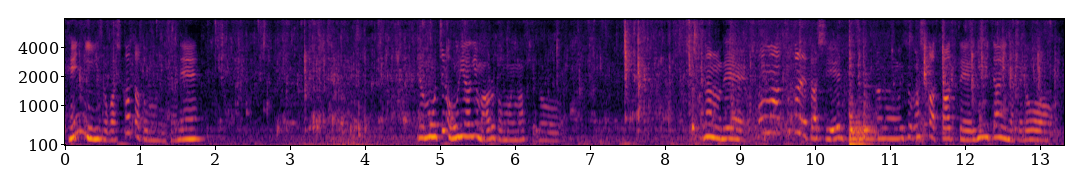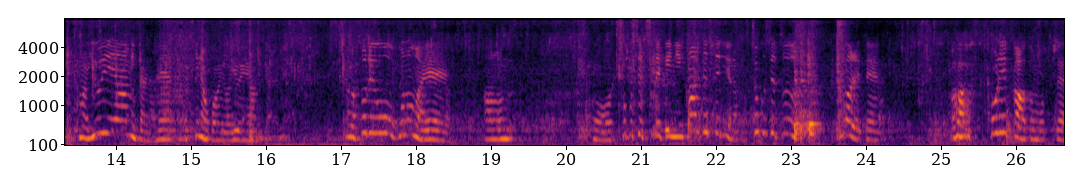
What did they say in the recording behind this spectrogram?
変に忙しかったと思うんですよね。いやもちろん売り上げもあると思いますけどなのでほんま疲れたしあの忙しかったって言いたいんだけどまあ言えやみたいなね。大きな声では言えやみたいなね。なんかそれをこの前あのこう直接的に間接的じゃなくて直接言われてあこれかと思って。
